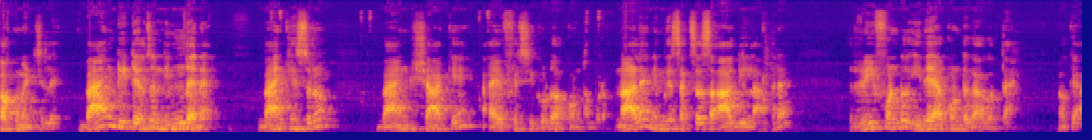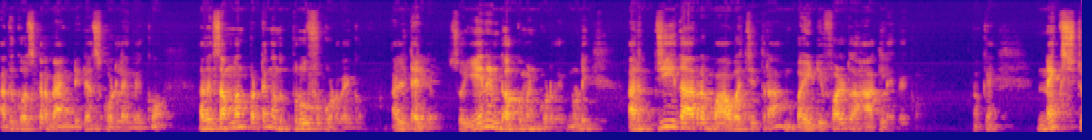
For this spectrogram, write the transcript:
ಡಾಕ್ಯುಮೆಂಟ್ಸ್ ಇಲ್ಲಿ. ಬ್ಯಾಂಕ್ ಡೀಟೇಲ್ಸ್ ನಿಮ್ದೇನೆ. ಬ್ಯಾಂಕ್ ಹೆಸರು ಬ್ಯಾಂಕ್ ಶಾಖೆ I F S C code account number ನಾಳೆ ನಿಮಗೆ ಸಕ್ಸಸ್ ಆಗಿಲ್ಲ ಅಂದರೆ ರೀಫಂಡು ಇದೇ ಅಕೌಂಟ್ಗೆ ಆಗುತ್ತೆ ಓಕೆ ಅದಕ್ಕೋಸ್ಕರ ಬ್ಯಾಂಕ್ ಡೀಟೇಲ್ಸ್ ಕೊಡಲೇಬೇಕು. ಅದಕ್ಕೆ ಸಂಬಂಧಪಟ್ಟಂಗೆ ಒಂದು ಪ್ರೂಫ್ ಕೊಡಬೇಕು. ಅಲ್ಟೆಲ್ ಸೊ ಏನೇನು ಡಾಕ್ಯುಮೆಂಟ್ ಕೊಡಬೇಕು? ನೋಡಿ, ಅರ್ಜಿದಾರರ ಭಾವಚಿತ್ರ ಬೈ ಡಿಫಾಲ್ಟ್ ಹಾಕಲೇಬೇಕು. ಓಕೆ ನೆಕ್ಸ್ಟ್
